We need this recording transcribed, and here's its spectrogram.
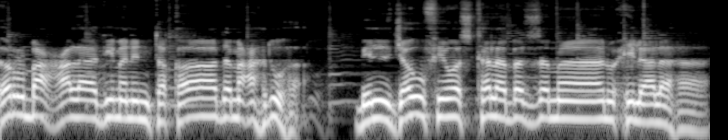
أربع على دمن تقادم عهدها. بالجوف واستلب الزمان حلالها.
